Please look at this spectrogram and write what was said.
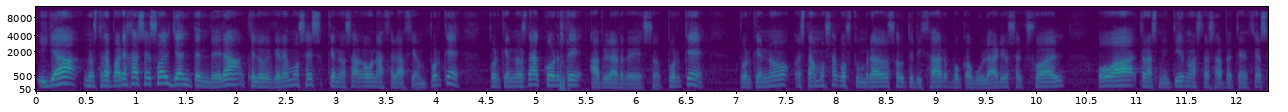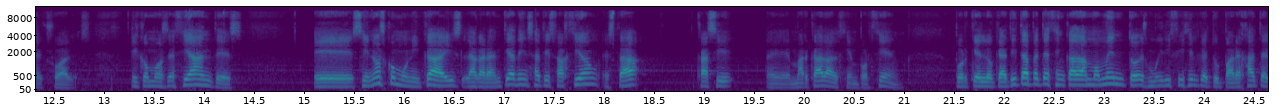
Y ya nuestra pareja sexual ya entenderá que lo que queremos es que nos haga una felación. ¿Por qué? Porque nos da corte hablar de eso. ¿Por qué? Porque no estamos acostumbrados a utilizar vocabulario sexual o a transmitir nuestras apetencias sexuales. Y como os decía antes, eh, si no os comunicáis, la garantía de insatisfacción está casi eh, marcada al 100%. Porque lo que a ti te apetece en cada momento es muy difícil que tu pareja te,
